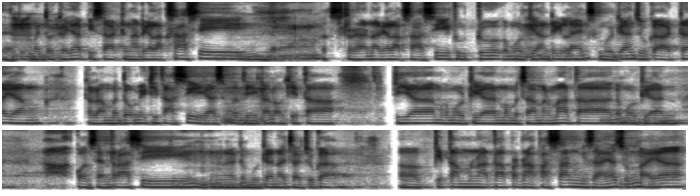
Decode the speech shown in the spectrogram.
Jadi metodenya bisa dengan relaksasi, sederhana relaksasi, duduk, kemudian rileks, kemudian juga ada yang dalam bentuk meditasi ya seperti kalau kita diam, kemudian memejamkan mata, kemudian ah, konsentrasi, Nah, kemudian ada juga eh, kita menata pernapasan misalnya supaya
